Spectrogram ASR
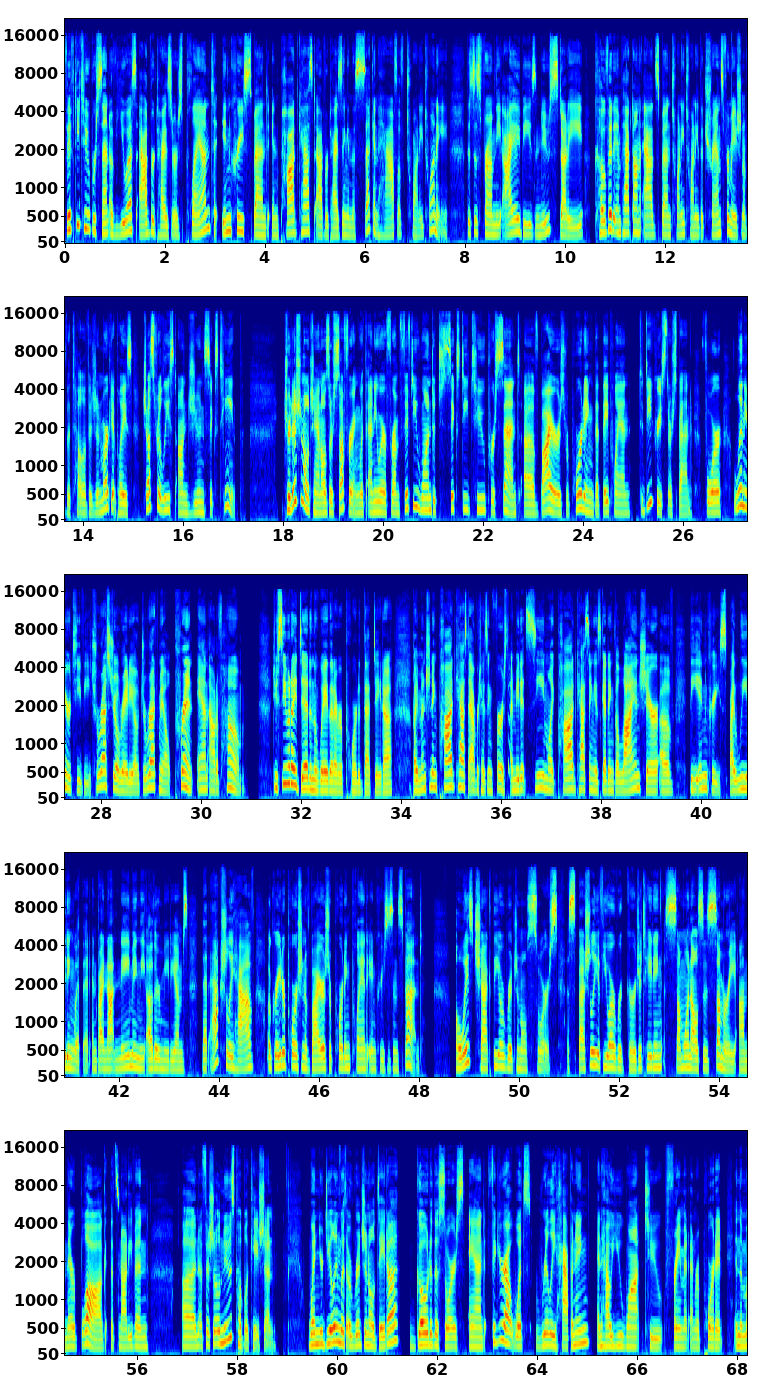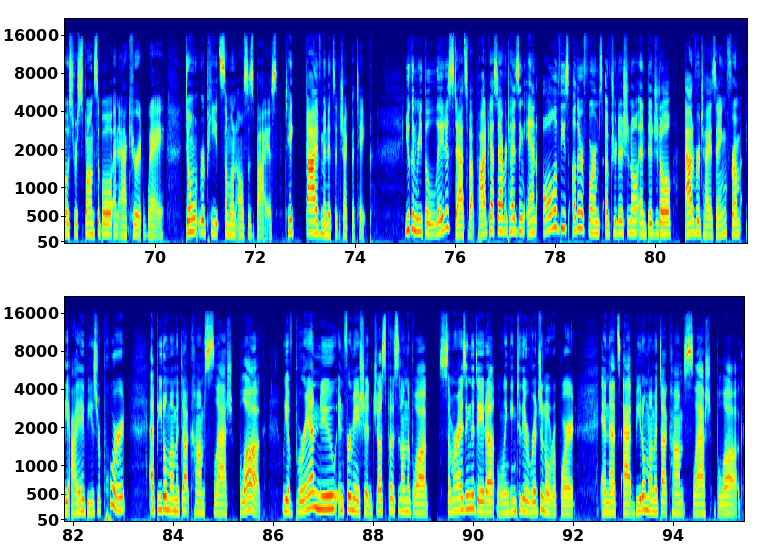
52% of U.S. advertisers plan to increase spend in podcast advertising in the second half of 2020. This is from the IAB's new study, COVID Impact on Ad Spend 2020 The Transformation of the Television Marketplace, just released on June 16th. Traditional channels are suffering with anywhere from 51 to 62% of buyers reporting that they plan to decrease their spend for linear TV, terrestrial radio, direct mail, print, and out of home. Do you see what I did in the way that I reported that data? By mentioning podcast advertising first, I made it seem like podcasting is getting the lion's share of the increase by leading with it and by not naming the other mediums that actually have a greater portion of buyers reporting planned increases in spend. Always check the original source, especially if you are regurgitating someone else's summary on their blog that's not even an official news publication. When you're dealing with original data, go to the source and figure out what's really happening and how you want to frame it and report it in the most responsible and accurate way. Don't repeat someone else's bias. Take five minutes and check the tape. You can read the latest stats about podcast advertising and all of these other forms of traditional and digital advertising from the IAB's report at beetlemoment.com slash blog. We have brand new information just posted on the blog summarizing the data, linking to the original report, and that's at beetlemoment.com slash blog.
